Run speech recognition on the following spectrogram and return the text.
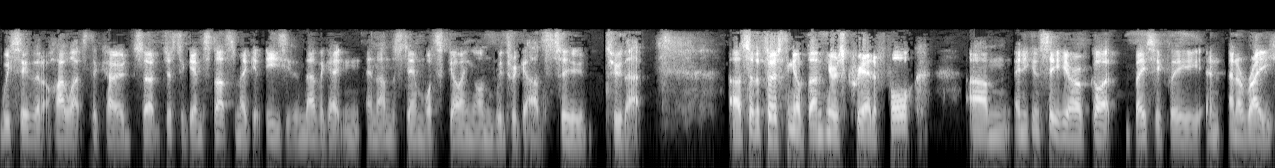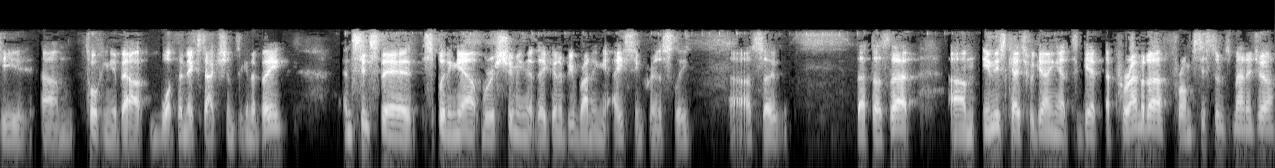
we see that it highlights the code. So it just again starts to make it easy to navigate and, and understand what's going on with regards to, to that. Uh, so the first thing I've done here is create a fork. Um, and you can see here I've got basically an, an array here um, talking about what the next actions are going to be. And since they're splitting out, we're assuming that they're going to be running asynchronously. Uh, so that does that. Um, in this case, we're going out to get a parameter from Systems Manager,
